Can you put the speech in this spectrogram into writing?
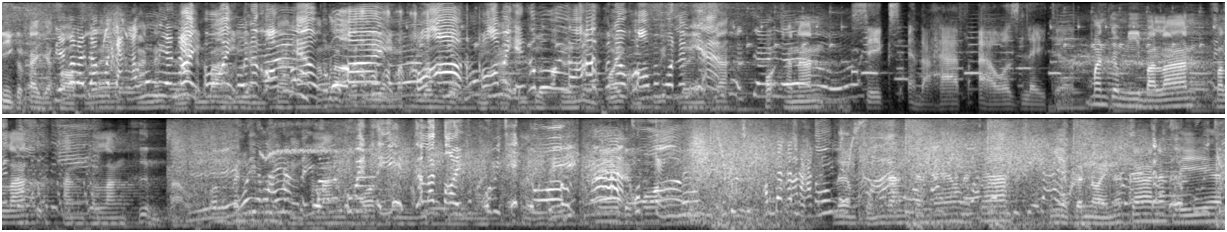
นี่ก็ใกล้จะสอบเสียงอะไรดังมาจากหลังโรงเรียนเลยโอ้ยโอ้ยนะของแล้ว โอ้ยขอขอไม่เห็นขโมยเหรอ มันเอาของไปหมดแล้วเนี่ย เพราะฉะนั้น Six and a half hours later. มันจะมีบาลานซ์บาลานซ์สุดทางพลังขึ้นเต่าตนเป็นที่พึ่งแห่งพลังกูเป็นสีกำลังต่อยกับผู้พิชิตอยู่เดี๋ยวพอทำได้ขนาดนี้เริ่มเสียงดังกันแล้วนะจ๊ะเงียบกันหน่อยนะจ๊ะนักเรียน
